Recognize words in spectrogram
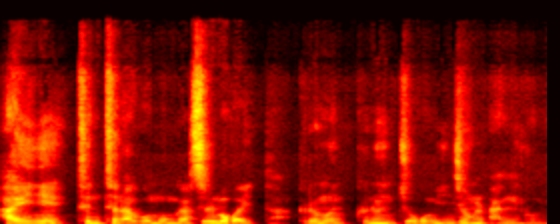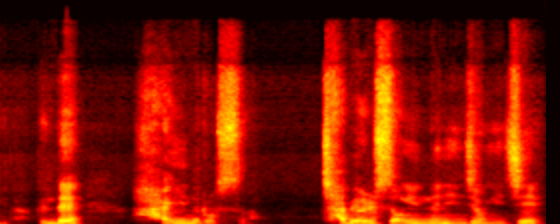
하인이 튼튼하고 뭔가 쓸모가 있다. 그러면 그는 조금 인정을 받는 겁니다. 근데 하인으로서 차별성 있는 인정이지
